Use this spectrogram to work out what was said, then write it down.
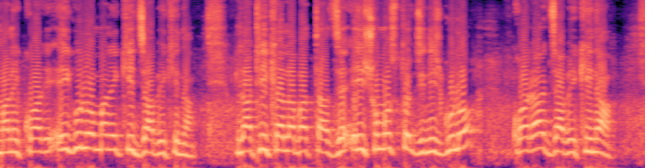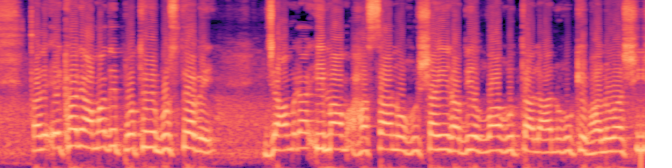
মানে করে। এইগুলো মানে কি যাবে কি না লাঠি খেলা বা তাজিয়া এই সমস্ত জিনিসগুলো করা যাবে কি না তাহলে এখানে আমাদের প্রথমে বুঝতে হবে যে আমরা ইমাম হাসান ও হুসাইন রবি আল্লাহ আনহুকে ভালোবাসি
